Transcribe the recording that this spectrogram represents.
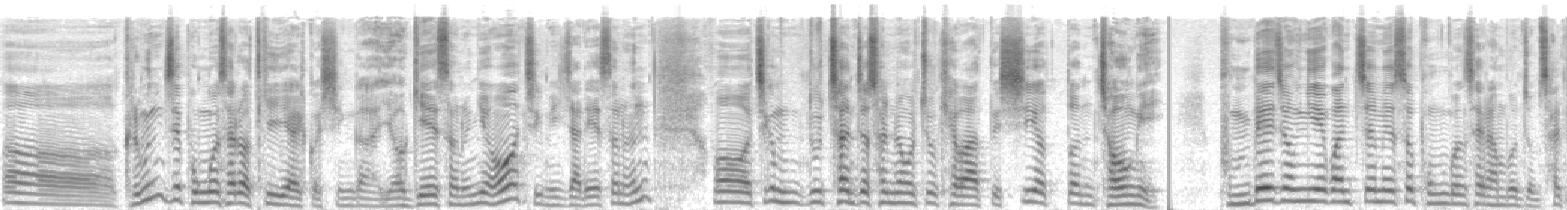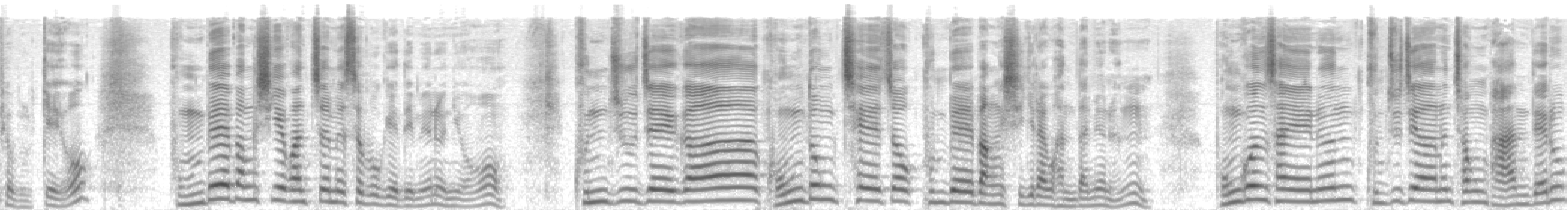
어, 그러면 이제 봉건사를 어떻게 이해할 것인가? 여기에서는요. 지금 이 자리에서는 어, 지금 누차 이제 설명을 쭉 해왔듯이 어떤 정의 분배 정의의 관점에서 봉건사를 한번 좀 살펴볼게요. 분배 방식의 관점에서 보게 되면은요. 군주제가 공동체적 분배 방식이라고 한다면은 봉건사회는 군주제와는 정반대로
